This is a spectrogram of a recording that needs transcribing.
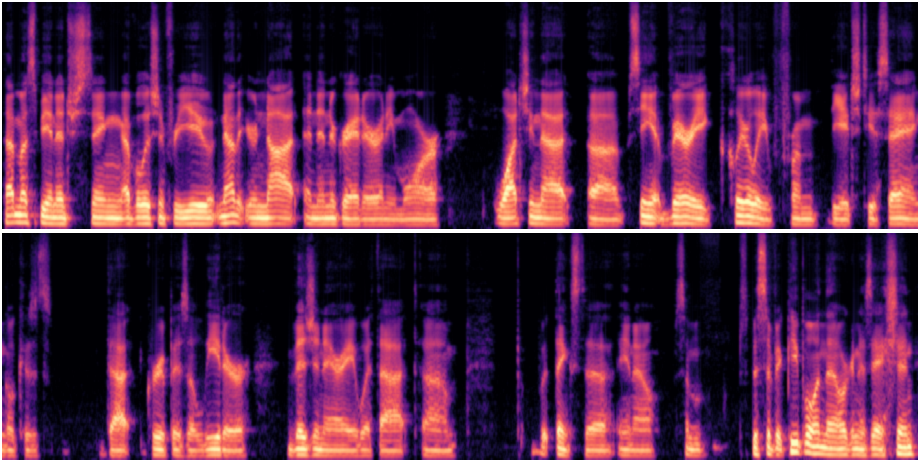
that must be an interesting evolution for you now that you're not an integrator anymore watching that uh, seeing it very clearly from the htsa angle because that group is a leader visionary with that um, but thanks to you know some specific people in the organization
